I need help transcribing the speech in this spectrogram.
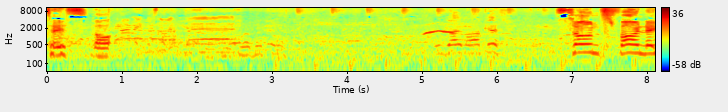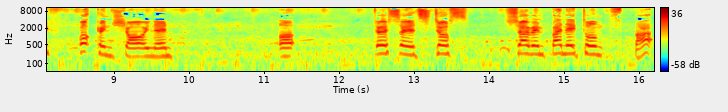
this lot Sun's finally fucking shining. But this is just showing Benidorm's back.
